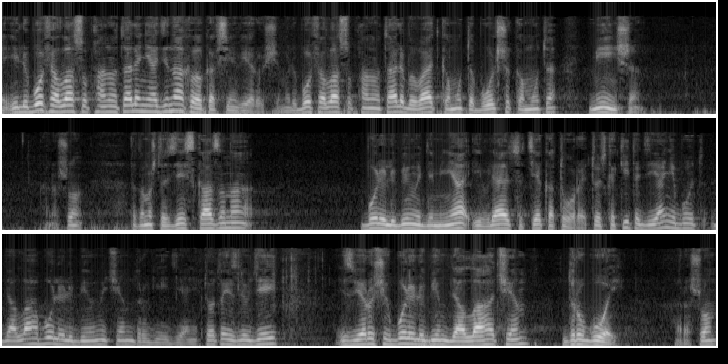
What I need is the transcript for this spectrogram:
И любовь Аллаха Субхану Таля не одинакова ко всем верующим. Любовь Аллаха Субхану Таля бывает кому-то больше, кому-то меньше. Хорошо? Потому что здесь сказано, более любимыми для меня являются те, которые. То есть какие-то деяния будут для Аллаха более любимыми, чем другие деяния. Кто-то из людей, из верующих, более любим для Аллаха, чем другой. Хорошо?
